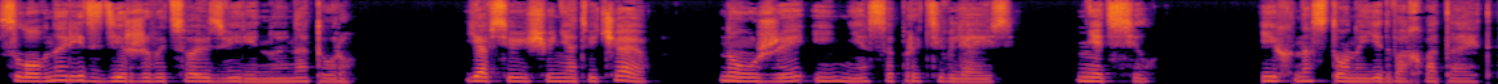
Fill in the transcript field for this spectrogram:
словно Рид сдерживает свою звериную натуру. Я все еще не отвечаю, но уже и не сопротивляюсь. Нет сил. Их на стоны едва хватает.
